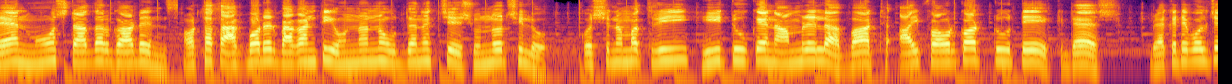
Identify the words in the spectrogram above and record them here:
than most other gardens অর্থাৎ আকবরের বাগানটি অন্যান্য উদ্যানের চেয়ে সুন্দর ছিল। Question number three he to can umbrella but I forgot to take dash ব্র্যাকেটে বলছে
